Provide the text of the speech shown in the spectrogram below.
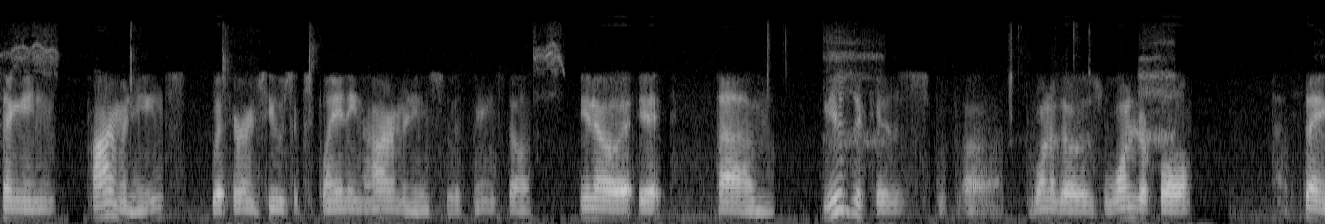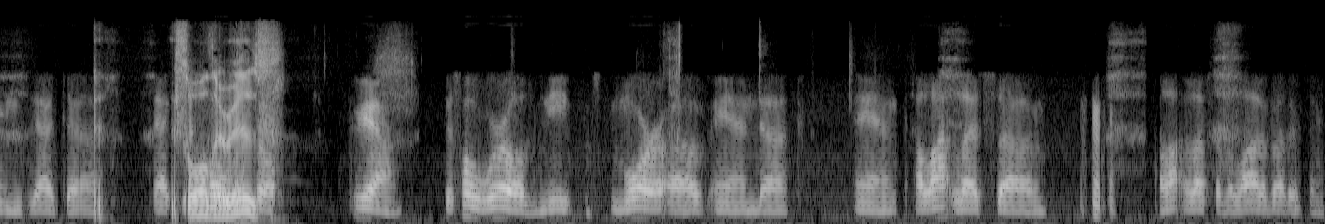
singing harmonies with her, and she was explaining harmonies with me. So, you know, it um, music is uh, one of those wonderful things that uh, that That's all there is. whole yeah, this whole world needs more of, and uh, and a lot less, um, a lot less of a lot of other things.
